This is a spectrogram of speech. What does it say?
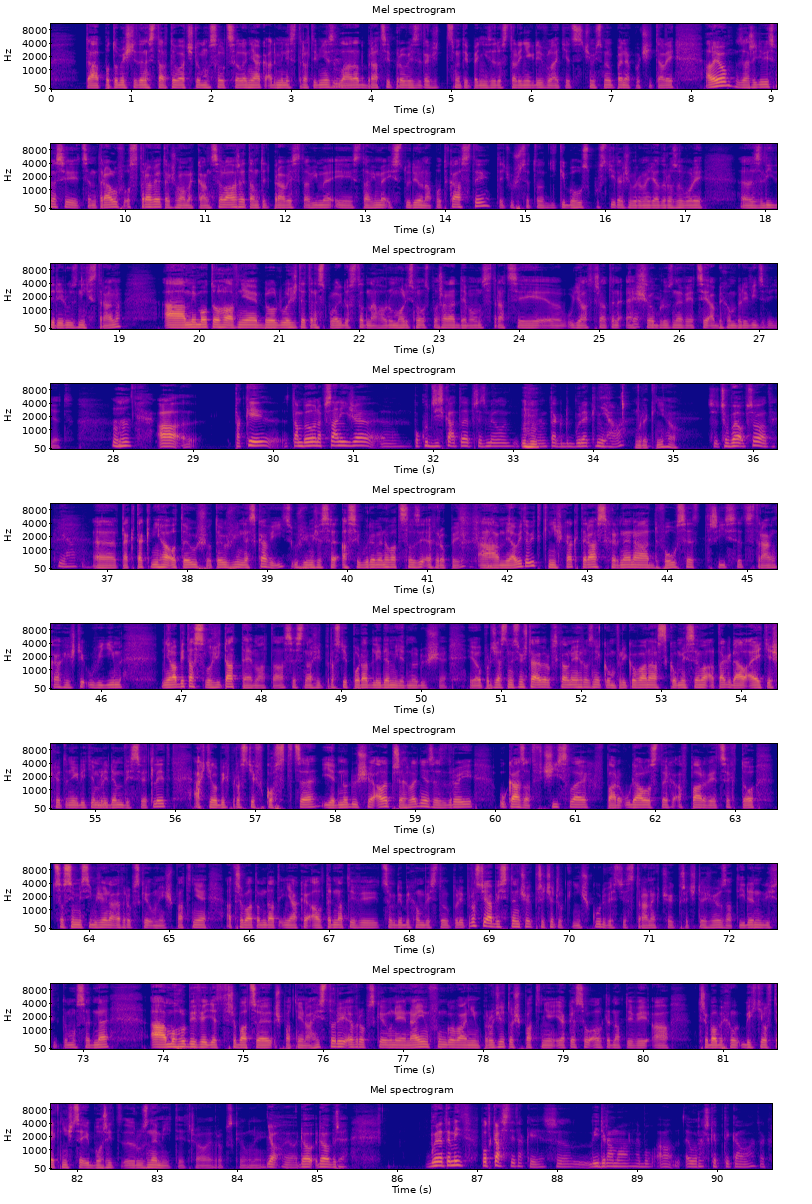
a potom ještě ten startovač to musel celé nějak administrativně hmm. zvládat, brát si provizi, takže jsme ty peníze dostali někdy v létě, s čím jsme úplně nepočítali. Ale jo, zařídili jsme si centrálu v Ostravě, takže máme kanceláře, tam teď právě stavíme i, stavíme i studio na podcasty, teď už se to díky bohu spustí, takže budeme dělat rozhovory eh, s lídry různých stran. A mimo to hlavně bylo důležité ten spolek dostat nahoru. Mohli jsme uspořádat demonstraci, eh, udělat třeba ten e-shop, různé věci, abychom byli víc vidět. Uh-huh. A taky tam bylo napsané, že eh, pokud získáte přes milion, mm-hmm. tak bude kniha. Bude kniha. Co, co bude obsahovat kniha? E, tak ta kniha o té, už, o té už vím dneska víc. Už vím, že se asi bude jmenovat Slzy Evropy. A měla by to být knížka, která schrne na 200-300 stránkách, ještě uvidím. Měla by ta složitá témata se snažit prostě podat lidem jednoduše. Jo, protože já si myslím, že ta Evropská unie je hrozně komplikovaná s komisema a tak dál a je těžké to někdy těm lidem vysvětlit. A chtěl bych prostě v kostce jednoduše, ale přehledně ze zdroji ukázat v číslech, v pár událostech a v pár věcech to, co si myslím, že je na Evropské unii špatně jasně a třeba tam dát i nějaké alternativy, co kdybychom vystoupili. Prostě, aby si ten člověk přečetl knížku, 200 stránek člověk přečte, že jo, za týden, když si k tomu sedne a mohl by vědět třeba, co je špatně na historii Evropské unie, na jejím fungováním, proč je to špatně, jaké jsou alternativy a třeba bych, bych chtěl v té knížce i bořit různé mýty třeba o Evropské unii. Jo, jo, do, dobře. Budete mít podcasty taky s lídrama nebo a euroskeptikama, tak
